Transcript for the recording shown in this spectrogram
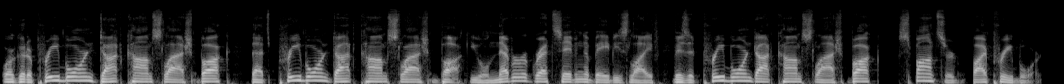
or go to preborn.com slash buck. That's preborn.com slash buck. You will never regret saving a baby's life. Visit preborn.com slash buck, sponsored by Preborn.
